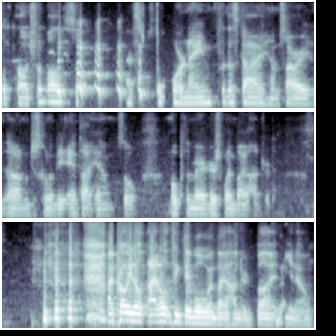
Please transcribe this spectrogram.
with college football. So that's just a poor name for this guy. I'm sorry. I'm just going to be anti him. So I hope the Mariners win by 100. I probably don't. I don't think they will win by 100, but no. you know,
